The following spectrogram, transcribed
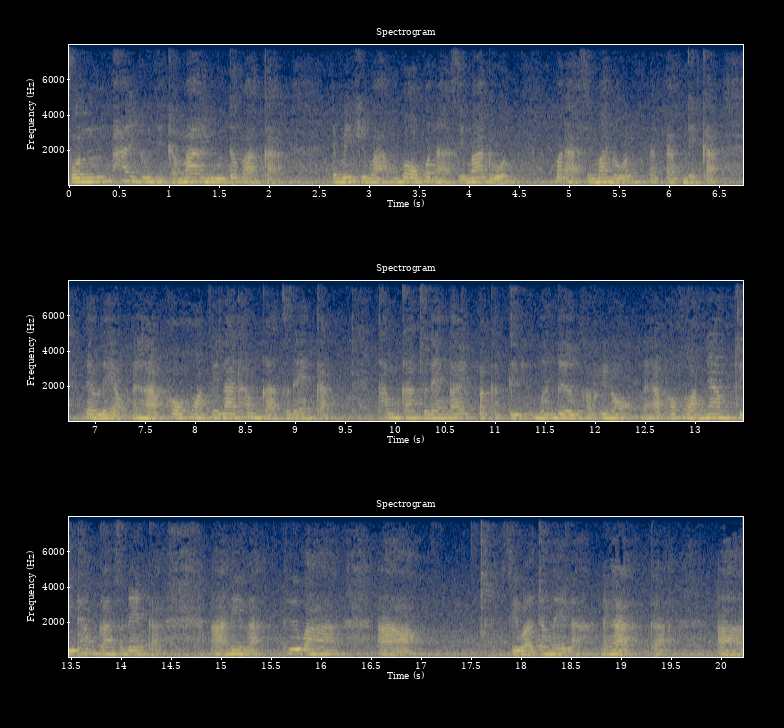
ฝนพายุเนี่ก็มาอยู่แต่ว่ากะแต่ไม่คิดว่าบ่บ่น่าสิมาโดนบ่นาสิมาโดนแป๊บๆนี่ยกะแล้วๆนะคะพอฮอดเวลาทำการแสดงกะ ทำการแสดงได้ปกติเหมือนเดิมครับพี่น้องนะคะเพอฮอดย่ำจีทำการแสดงกะอ่านี่ละถือว่าอ่าสิว่าจังไดล่ะนะคะกะอ่า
